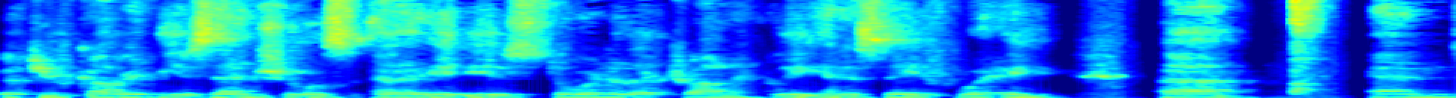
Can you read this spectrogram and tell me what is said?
but you've covered the essentials. Uh, it is stored electronically in a safe way. Um, and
